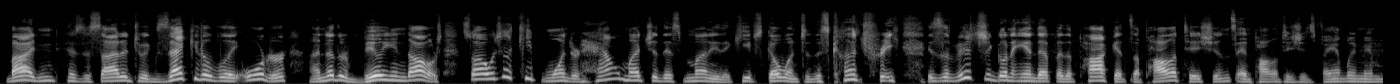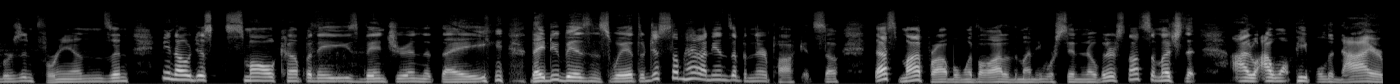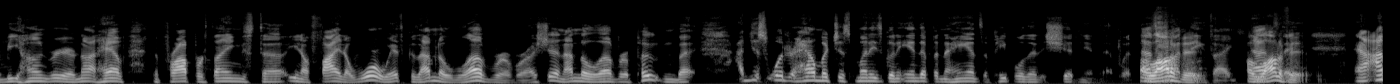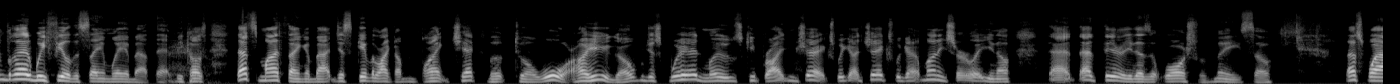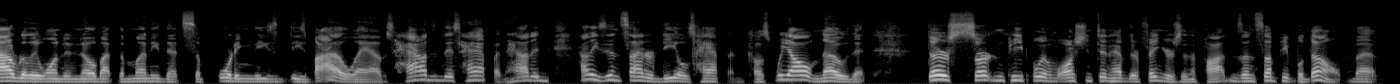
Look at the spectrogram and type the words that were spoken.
Biden has decided to executively order another billion dollars. So I would just keep wondering how much of this money that keeps going to this country is eventually going to end up in the pockets of politicians and politicians' family members and friends and you know just small companies venturing that they they do business with or just somehow it ends up in their pockets. So that's my problem with a lot of the money we're sending over there. It's not so much that I, I want people to die or be hungry or not have the proper thing things to you know fight a war with because I'm no lover of Russia and I'm no lover of Putin, but I just wonder how much this money is going to end up in the hands of people that it shouldn't end up with. That's a lot of it. Thing. A lot of it. And I'm glad we feel the same way about that because that's my thing about just giving like a blank checkbook to a war. Oh, here you go. Just go ahead and we'll just keep writing checks. We got checks. We got money. Surely, you know that that theory doesn't wash with me. So that's why I really wanted to know about the money that's supporting these these biolabs. How did this happen? How did how these insider deals happen? Because we all know that there's certain people in Washington have their fingers in the pot, and some people don't. But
